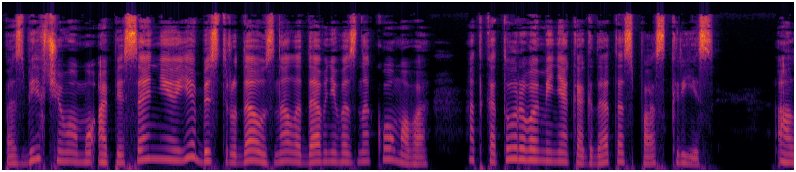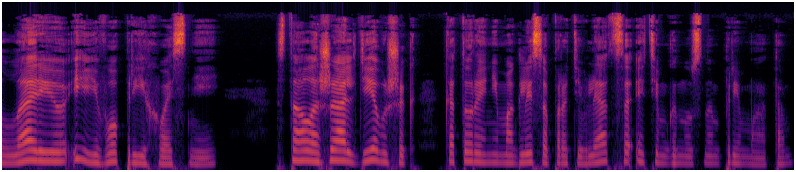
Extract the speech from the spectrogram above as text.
По сбивчивому описанию я без труда узнала давнего знакомого, от которого меня когда-то спас Крис, Алларию и его прихвостней. Стало жаль девушек, которые не могли сопротивляться этим гнусным приматам.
